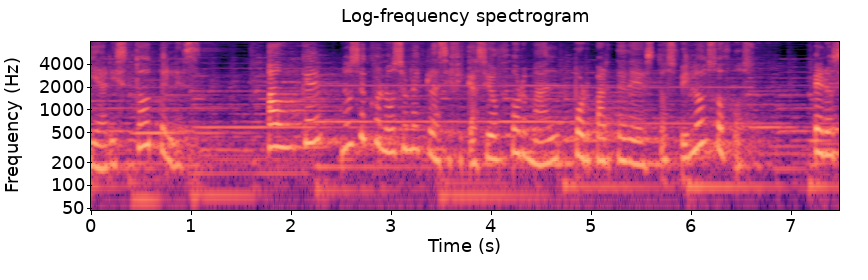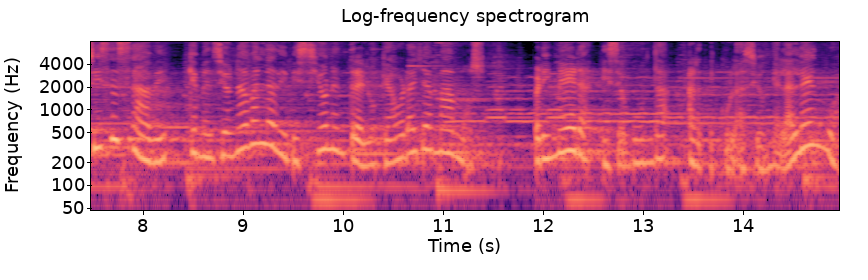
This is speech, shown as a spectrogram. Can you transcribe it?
y Aristóteles, aunque no se conoce una clasificación formal por parte de estos filósofos, pero sí se sabe que mencionaban la división entre lo que ahora llamamos primera y segunda articulación de la lengua.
